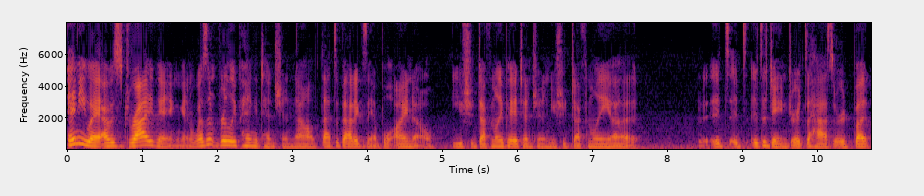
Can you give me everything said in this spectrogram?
anyway, I was driving and wasn't really paying attention. Now, that's a bad example, I know. You should definitely pay attention. You should definitely, uh, it's, it's, it's a danger, it's a hazard, but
